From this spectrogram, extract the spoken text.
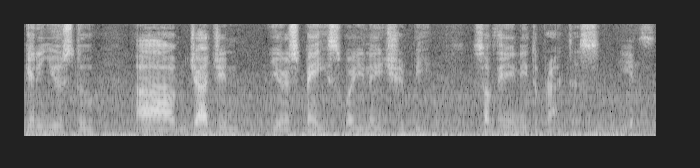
getting used to, uh, judging your space where your lane should be. Something you need to practice. Yes.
